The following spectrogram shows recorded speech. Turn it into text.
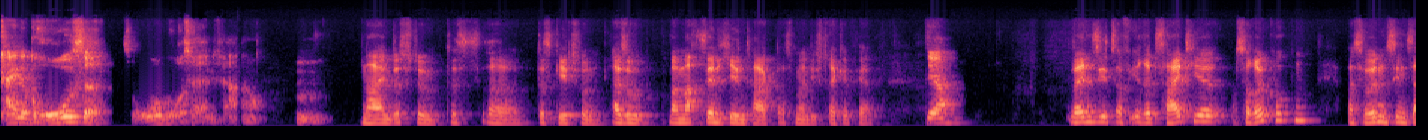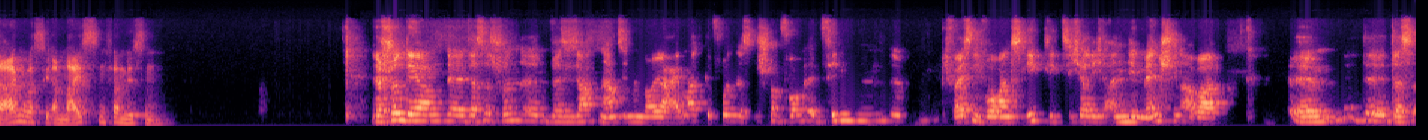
keine große, so große Entfernung. Hm. Nein, das stimmt. Das, äh, das geht schon. Also man macht es ja nicht jeden Tag, dass man die Strecke fährt. Ja. Wenn Sie jetzt auf Ihre Zeit hier zurückgucken, was würden Sie sagen, was Sie am meisten vermissen? Ja, schon der, das ist schon, äh, weil Sie sagten, haben Sie eine neue Heimat gefunden. Das ist schon vom Empfinden, äh, ich weiß nicht, woran es liegt, liegt sicherlich an den Menschen, aber ähm, das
